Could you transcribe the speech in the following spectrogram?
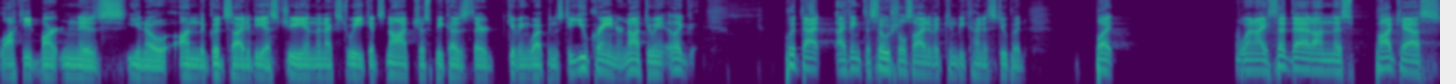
Lockheed Martin is, you know, on the good side of ESG and the next week it's not just because they're giving weapons to Ukraine or not doing it. Like put that I think the social side of it can be kind of stupid. But when I said that on this podcast,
